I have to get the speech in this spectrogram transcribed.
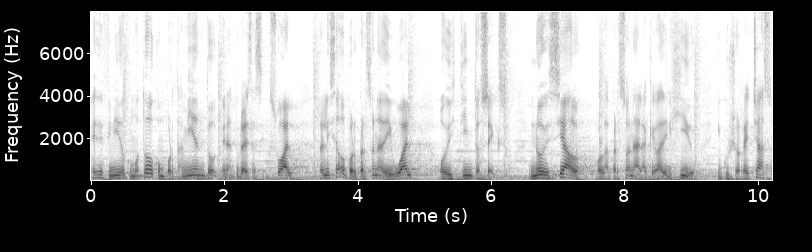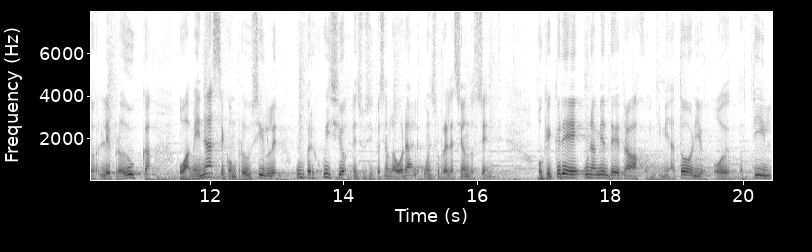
es definido como todo comportamiento de naturaleza sexual realizado por persona de igual o distinto sexo, no deseado por la persona a la que va dirigido y cuyo rechazo le produzca o amenace con producirle un perjuicio en su situación laboral o en su relación docente, o que cree un ambiente de trabajo intimidatorio o hostil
